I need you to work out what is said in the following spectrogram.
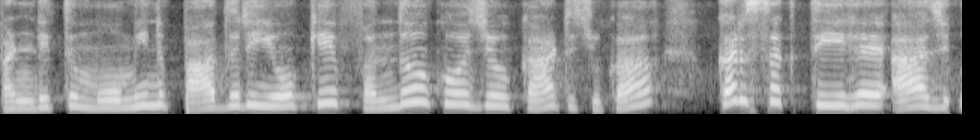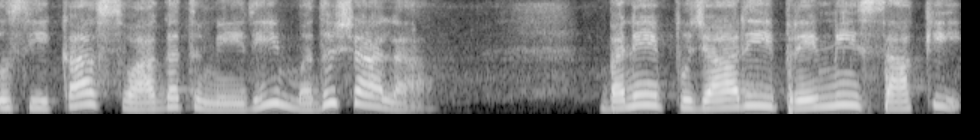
पंडित मोमिन पादरियों के फंदों को जो काट चुका, कर सकती है आज उसी का स्वागत मेरी मधुशाला। बने पुजारी प्रेमी साकी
